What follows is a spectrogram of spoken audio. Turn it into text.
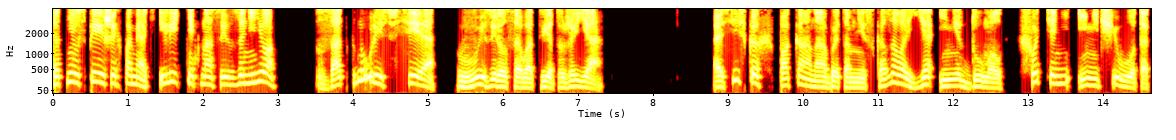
Так не успеешь их помять, элитник нас из-за нее...» «Заткнулись все!» – вызверился в ответ уже я. О сиськах, пока она об этом не сказала, я и не думал. Хоть они и ничего так.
